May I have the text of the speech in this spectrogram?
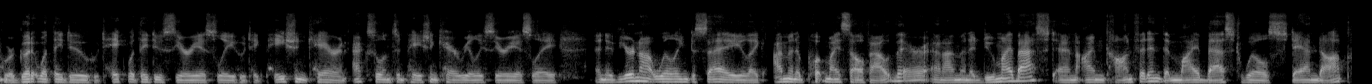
who are good at what they do, who take what they do seriously, who take patient care and excellence in patient care really seriously. And if you're not willing to say, like, I'm going to put myself out there and I'm going to do my best, and I'm confident that my best will stand up.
